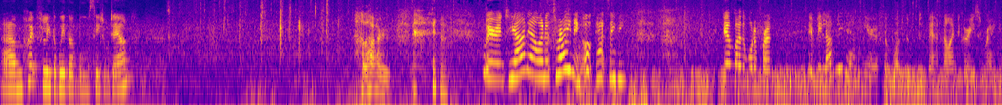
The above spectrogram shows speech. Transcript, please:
Um, hopefully the weather will settle down. Hello. we're in Anau and it's raining. Oh, can't see me. Down by the waterfront. It'd be lovely down here if it wasn't about 9 degrees and raining.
